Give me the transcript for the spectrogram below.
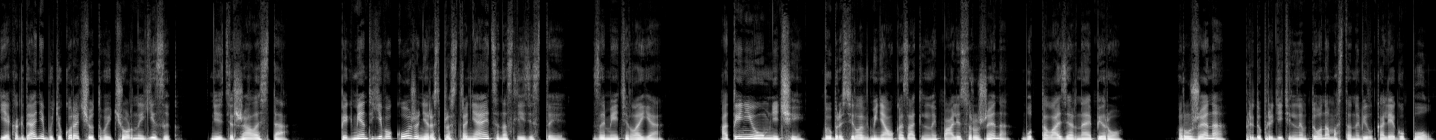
Я когда-нибудь укорочу твой черный язык. Не сдержалась та. Пигмент его кожи не распространяется на слизистые, заметила я. А ты не умничай, выбросила в меня указательный палец Ружена, будто лазерное перо. Ружена предупредительным тоном остановил коллегу Пол.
